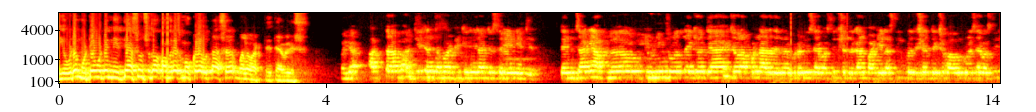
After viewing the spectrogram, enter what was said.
एवढे मोठे मोठे नेते असून सुद्धा काँग्रेस मोकळे होतं असं मला वाटतंय त्यावेळेस. म्हणजे आता भारतीय जनता पार्टीचे जे राज्यस्तरीय नेते त्यांचा त्यांचं आणि आपलं ट्युनिंग जुळत नाही किंवा त्या ह्याच्यावर आपण नाराज आहे म्हणजे फडणवीस साहेब असतील चंद्रकांत पाटील असतील प्रदेशाध्यक्ष बावनकुळे साहेब असतील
